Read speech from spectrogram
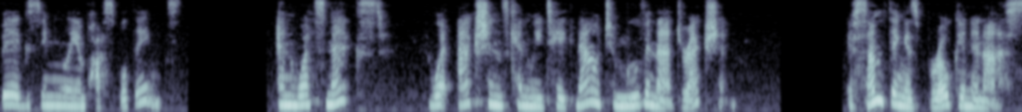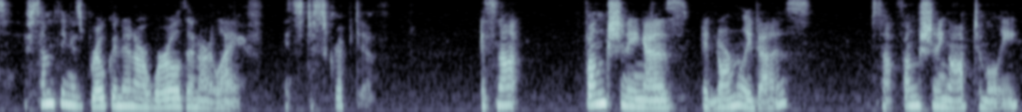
big, seemingly impossible things. And what's next? What actions can we take now to move in that direction? If something is broken in us, if something is broken in our world and our life, it's descriptive. It's not functioning as it normally does, it's not functioning optimally,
